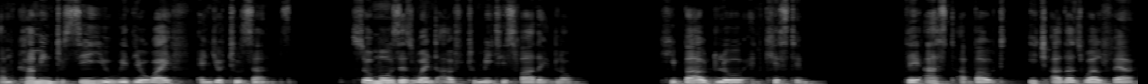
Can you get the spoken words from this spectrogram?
am coming to see you with your wife and your two sons. So Moses went out to meet his father in law. He bowed low and kissed him. They asked about each other's welfare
